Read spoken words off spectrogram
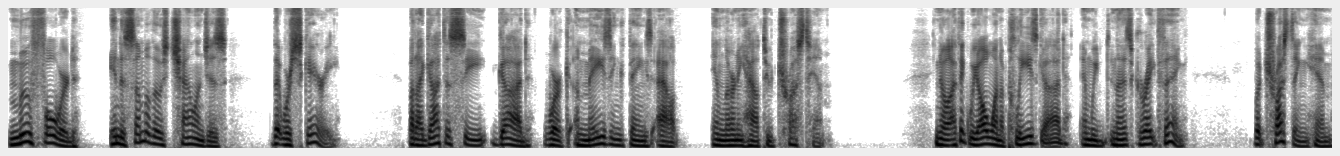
move forward into some of those challenges that were scary. But I got to see God work amazing things out in learning how to trust Him. You know, I think we all want to please God, and we and that's a great thing. But trusting Him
